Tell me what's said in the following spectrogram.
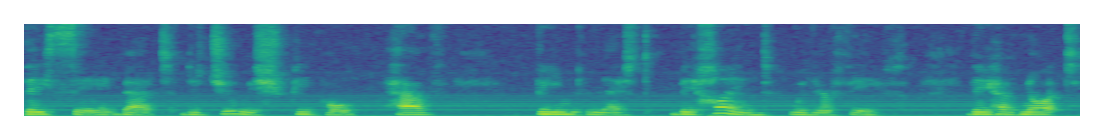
they say that the Jewish people have been left behind with their faith, they have not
